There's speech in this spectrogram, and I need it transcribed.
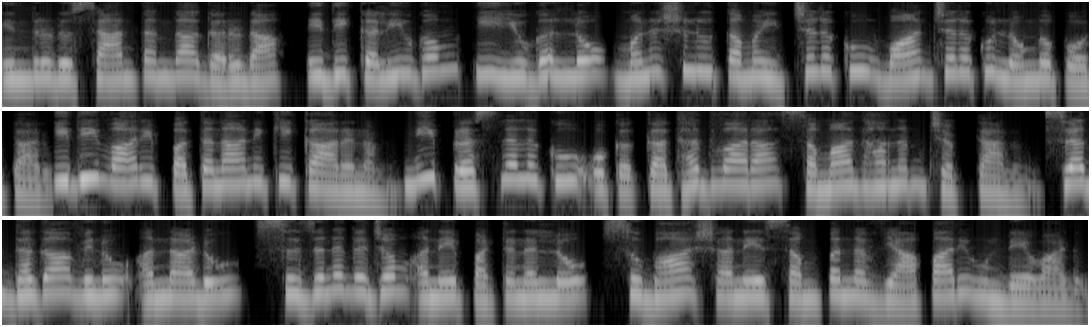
ఇంద్రుడు శాంతంగా గరుడా ఇది కలియుగం ఈ యుగంలో మనుషులు తమ ఇచ్చలకు వాంఛలకు లొంగపోతారు. ఇది వారి పతనానికి కారణం. నీ ప్రశ్నలకు ఒక కథ ద్వారా సమాధానం చెప్తాను. శ్రద్ధగా విను అన్నాడు సుజనగజం అనే పట్టణంలో సుభాష్ అనే సంపన్న వ్యాపారి ఉండేవాడు.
